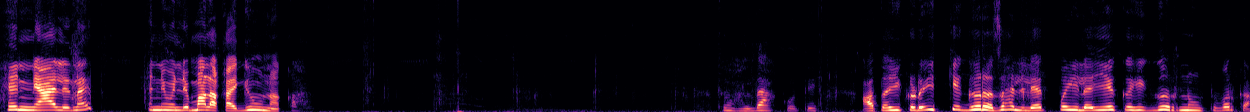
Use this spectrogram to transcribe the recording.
ह्यांनी आले नाहीत. ह्यांनी म्हणले मला काय घेऊ नका. तुम्हाला दाखवते. आता इकडं इतके घरं झालेले आहेत. पहिलं एकही घर नव्हतं बरं का.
